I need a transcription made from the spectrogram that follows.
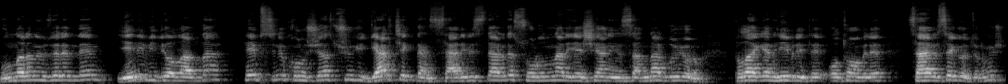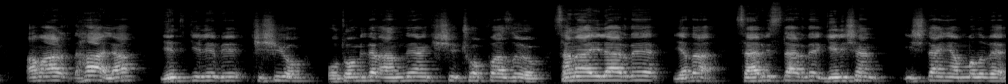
bunların üzerinde yeni videolarda hepsini konuşacağız. Çünkü gerçekten servislerde sorunlar yaşayan insanlar duyuyorum. Plug-in hibriti otomobili servise götürmüş ama hala yetkili bir kişi yok. Otomobilden anlayan kişi çok fazla yok. Sanayilerde ya da servislerde gelişen işten yanmalı ve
